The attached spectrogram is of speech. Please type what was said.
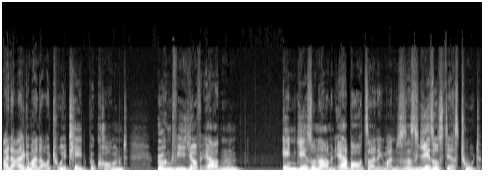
eine allgemeine Autorität bekommt, irgendwie hier auf Erden in Jesu Namen. Er baut seine Gemeinde. Das ist also Jesus, der es tut.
